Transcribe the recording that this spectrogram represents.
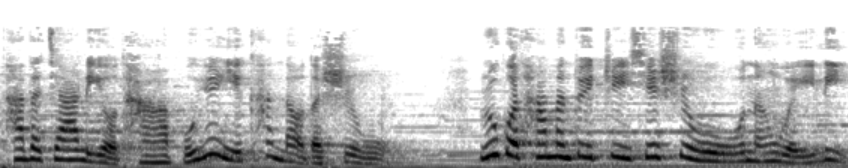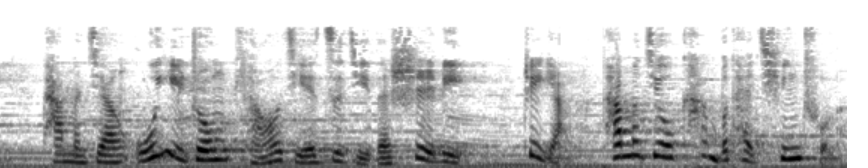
他的家里有他不愿意看到的事物。如果他们对这些事物无能为力，他们将无意中调节自己的视力，这样他们就看不太清楚了。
